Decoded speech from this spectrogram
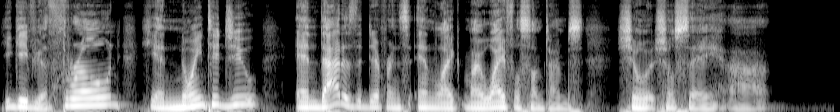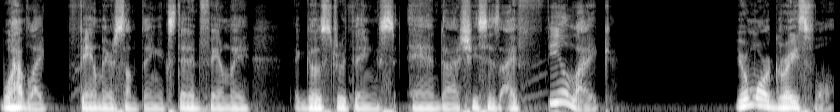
He gave you a throne. He anointed you. And that is the difference. And like my wife will sometimes she'll she'll say, uh, we'll have like family or something, extended family that goes through things. And uh, she says, I feel like you're more graceful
